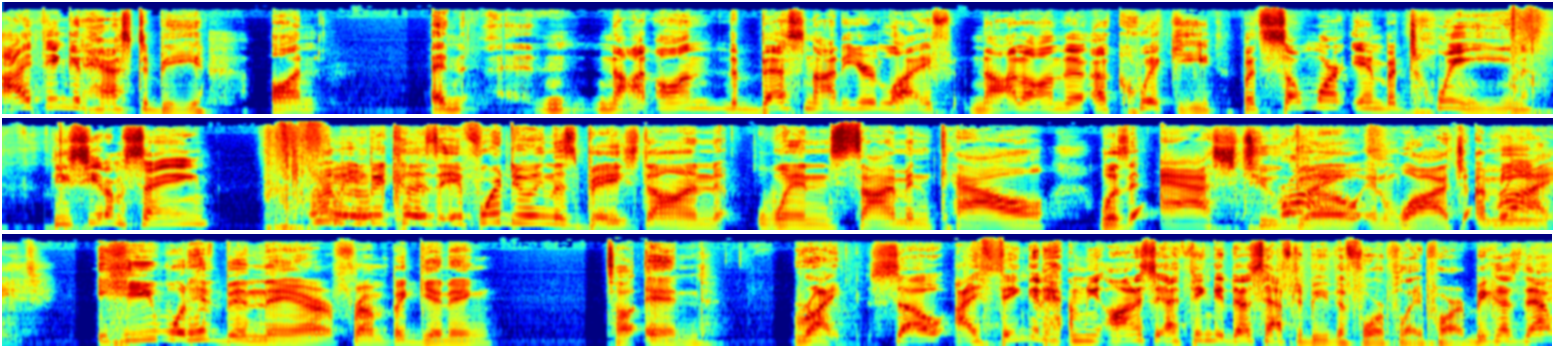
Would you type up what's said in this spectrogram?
I think it has to be on and not on the best night of your life, not on the a quickie, but somewhere in between. Do you see what I'm saying? I mean, uh-huh. because if we're doing this based on when Simon Cowell was asked to go and watch, I mean, Right. he would have been there from beginning to end. Right. So I think it. I mean, honestly, I think it does have to be the foreplay part because that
